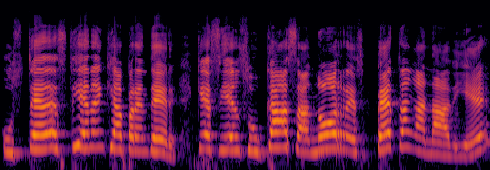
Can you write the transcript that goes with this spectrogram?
Ustedes tienen que aprender que si en su casa no respetan a nadie,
